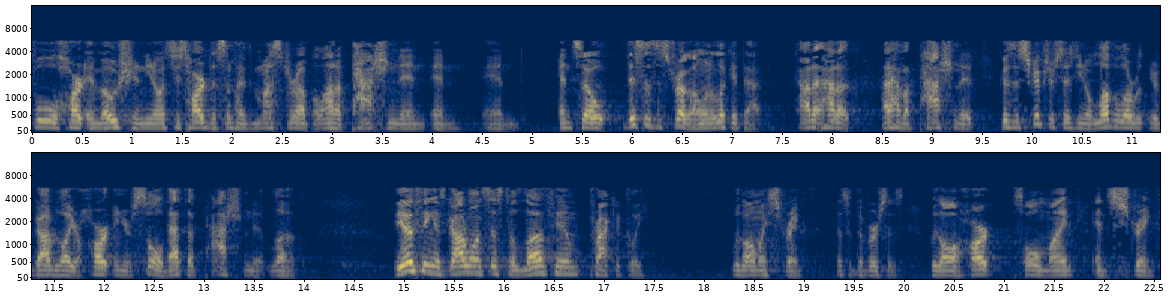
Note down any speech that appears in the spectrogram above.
full heart emotion, you know, it's just hard to sometimes muster up a lot of passion and and and and so this is the struggle. I want to look at that. How to how to how to have a passionate because the scripture says, you know, love the Lord your God with all your heart and your soul. That's a passionate love. The other thing is God wants us to love him practically with all my strength. That's what the verse is. With all heart, soul, mind, and strength.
